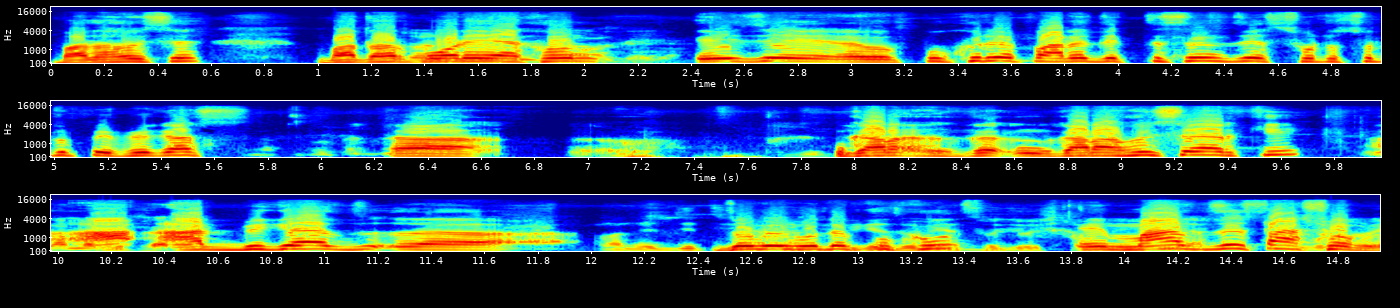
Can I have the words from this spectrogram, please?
বাঁধা হয়েছে। বাঁধার পরে এখন এই যে পুকুরের পাড়ে দেখতেছেন যে ছোট ছোট পেঁপে গাছ গাড়া গাড়া হয়েছে আর কি। আট বিঘা জমির মধ্যে পুকুর, এই মাছ যে চাষ হবে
